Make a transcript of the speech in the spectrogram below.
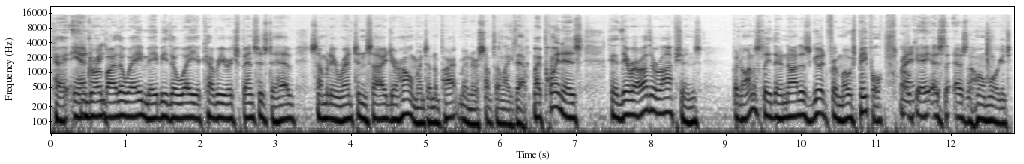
Okay, and or by the way, maybe the way you cover your expenses to have somebody rent inside your home, rent an apartment or something like that. My point is, okay, there are other options but honestly, they're not as good for most people, right. okay, as the, as the home mortgage.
